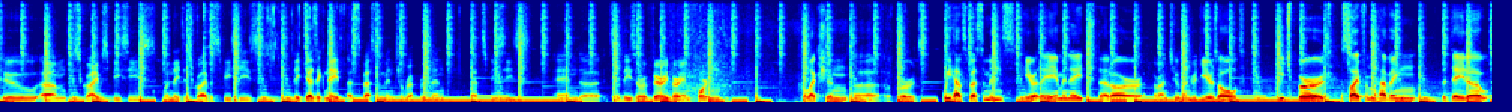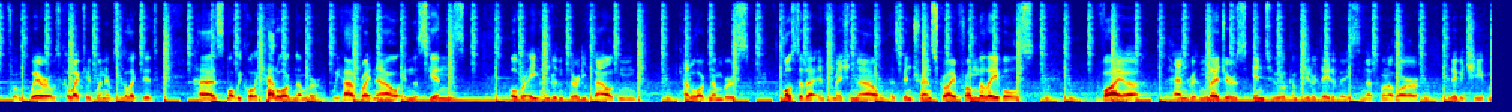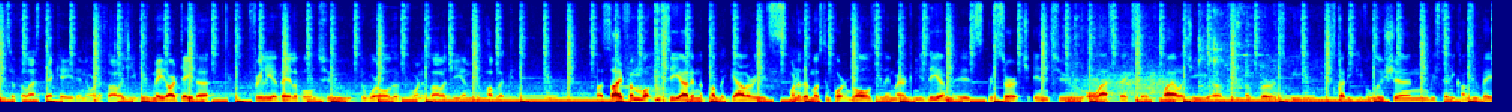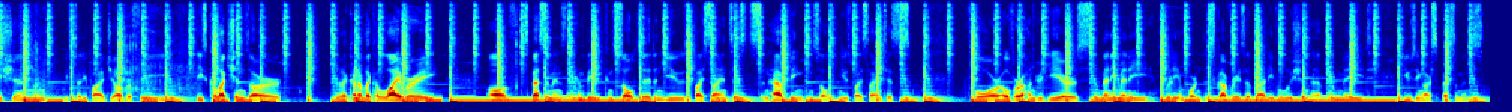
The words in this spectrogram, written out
to um, describe species. When they describe a species, they designate a specimen to represent that species. And uh, so these are a very, very important collection uh, of birds. We have specimens here at the AMNH that are around 200 years old. Each bird, aside from having the data from where it was collected, when it was collected, has what we call a catalog number. We have right now in the skins over 830,000 catalog numbers. Most of that information now has been transcribed from the labels via handwritten ledgers into a computer database. And that's one of our big achievements of the last decade in ornithology. We've made our data freely available to the world of ornithology and the public. Aside from what you see out in the public galleries, one of the most important roles of the American Museum is research into all aspects of biology of, of birds. We study evolution, we study conservation, we study biogeography. These collections are they're kind of like a library of specimens that can be consulted and used by scientists and have been consulted and used by scientists for over 100 years. Many, many really important discoveries about evolution have been made using our specimens.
